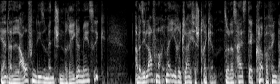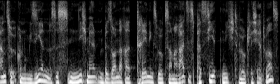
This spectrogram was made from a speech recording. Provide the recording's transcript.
Ja, dann laufen diese Menschen regelmäßig aber sie laufen auch immer ihre gleiche Strecke. So, das heißt, der Körper fängt an zu ökonomisieren. Das ist nicht mehr ein besonderer trainingswirksamer Reiz. Es passiert nicht wirklich etwas.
